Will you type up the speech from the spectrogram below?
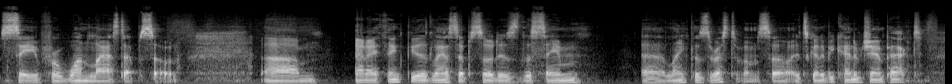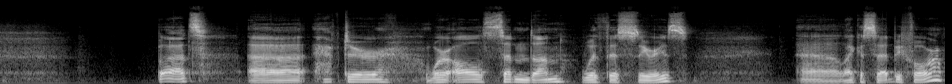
save for one last episode. Um, and I think the last episode is the same uh, length as the rest of them, so it's going to be kind of jam packed. But uh, after we're all said and done with this series, uh, like I said before,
